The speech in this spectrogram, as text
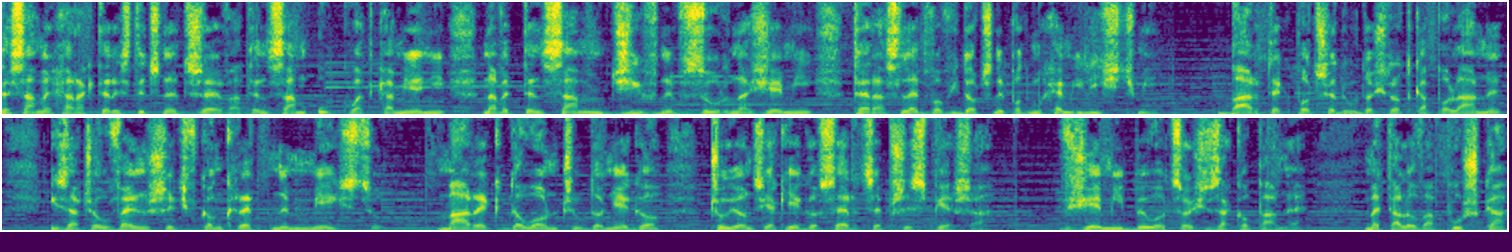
Te same charakterystyczne drzewa, ten sam układ kamieni, nawet ten sam dziwny wzór na ziemi, teraz ledwo widoczny pod mchem i liśćmi. Bartek podszedł do środka polany i zaczął węszyć w konkretnym miejscu. Marek dołączył do niego, czując jak jego serce przyspiesza. W ziemi było coś zakopane. Metalowa puszka,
